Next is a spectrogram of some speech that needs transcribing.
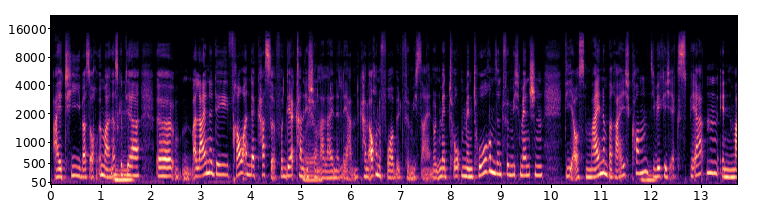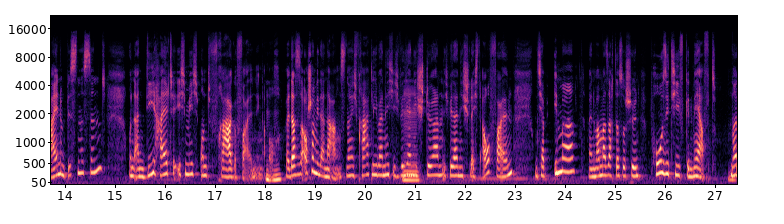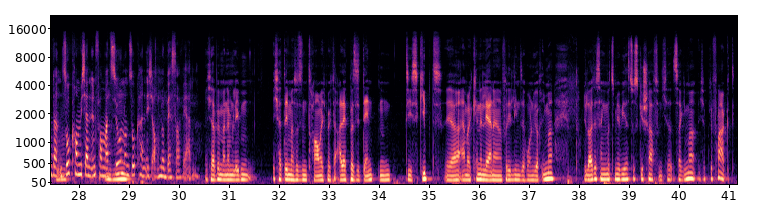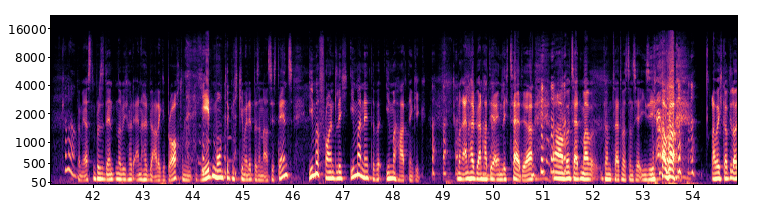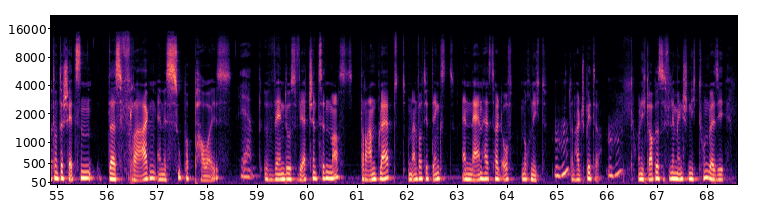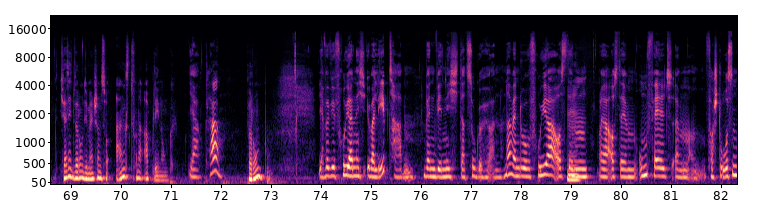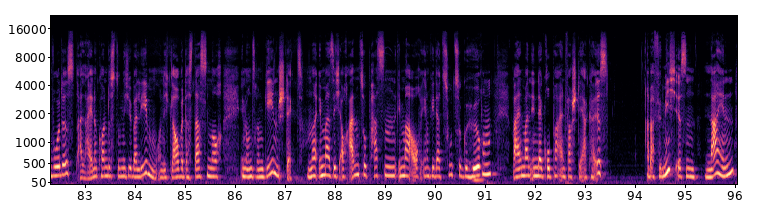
IT, was auch immer. Ne? Es mhm. gibt ja äh, alleine die Frau an der Kasse, von der kann ich ja. schon alleine lernen, kann auch ein Vorbild für mich sein. Und Mentor Mentoren sind für mich Menschen, die aus meinem Bereich kommen, mhm. die wirklich Experten in meinem Business sind. Und an die halte ich mich und frage vor allen Dingen auch. Mhm. Weil das ist auch schon wieder eine Angst. Ne? Ich frage lieber nicht, ich will mhm. ja nicht stören, ich will ja nicht schlecht auffallen. Und ich habe immer, meine Mama sagt das so schön, positiv genervt. Ne, dann, mhm. So komme ich an Informationen mhm. und so kann ich auch nur besser werden. Ich habe in meinem Leben, ich hatte immer so diesen Traum, ich möchte alle Präsidenten, die es gibt, ja, einmal kennenlernen, vor die Linse holen, wie auch immer. Und die Leute sagen immer zu mir, wie hast du es geschafft? Und ich sage immer, ich habe gefragt. Genau. Beim ersten Präsidenten habe ich halt eineinhalb Jahre gebraucht und jeden Montag mich gemeldet bei seiner Assistenz. Immer freundlich, immer nett, aber immer hartnäckig. Und nach eineinhalb Jahren hatte er endlich Zeit, ja. äh, beim zweiten Mal, beim zweiten war es dann sehr easy. Aber, aber ich glaube, die Leute unterschätzen, dass Fragen eine Superpower ist, ja. wenn du es wertschätzend machst, dran bleibst und einfach dir denkst, ein Nein heißt halt oft noch nicht, mhm. dann halt später. Mhm. Und ich glaube, dass das viele Menschen nicht tun, weil sie, ich weiß nicht warum, die Menschen haben so Angst vor einer Ablehnung. Ja, klar. Warum? Ja, weil wir früher nicht überlebt haben, wenn wir nicht dazugehören. Ne? Wenn du früher aus dem, mhm. äh, aus dem Umfeld ähm, verstoßen wurdest, alleine konntest du nicht überleben. Und ich glaube, dass das noch in unseren Genen steckt. Ne? Immer sich auch anzupassen, immer auch irgendwie dazu zu gehören, weil man in der Gruppe einfach stärker ist. Aber für mich ist ein Nein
